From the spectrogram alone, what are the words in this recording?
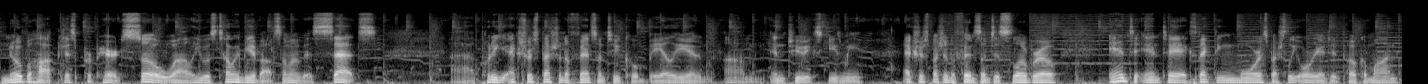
Novahawk just prepared so well. He was telling me about some of his sets uh, putting extra special defense onto Cobalion, um, into, excuse me, extra special defense onto Slowbro, and to Entei, expecting more specially oriented Pokemon,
